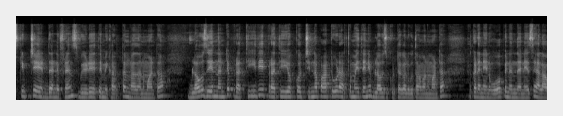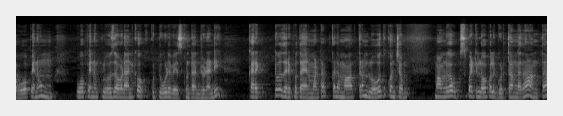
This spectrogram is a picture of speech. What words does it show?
స్కిప్ చేయొద్దండి ఫ్రెండ్స్. వీడియో అయితే మీకు అర్థం కాదనమాట. బ్లౌజ్ ఏంటంటే ప్రతిదీ ప్రతి ఒక్క చిన్న పార్ట్ కూడా అర్థమైతేనే బ్లౌజ్ కుట్టగలుగుతామన్నమాట అక్కడ నేను ఓపెన్ ఉందనేసి అలా ఓపెను ఓపెన్ క్లోజ్ అవ్వడానికి ఒక కుట్టు కూడా వేసుకుంటాను చూడండి. కరెక్ట్ సరిపోతాయి అనమాట అక్కడ మాత్రం లోతు కొంచెం మామూలుగా ఉక్స్ పట్టి లోపలికి గుడతాం కదా అంతా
